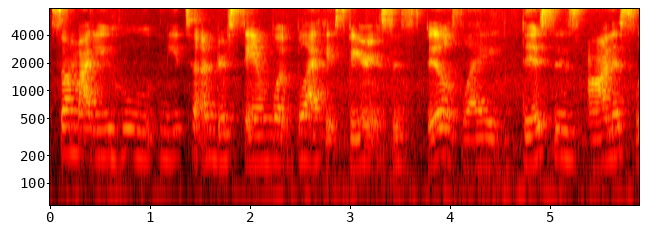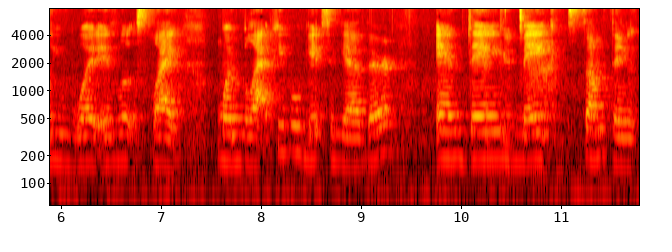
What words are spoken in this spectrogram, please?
somebody who need to understand what black experiences feels like, this is honestly what it looks like when black people get together and they make something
